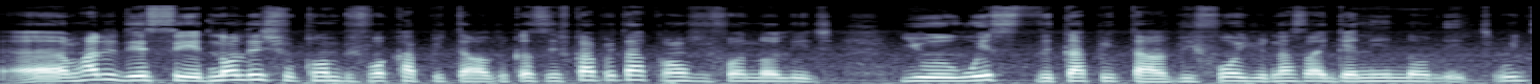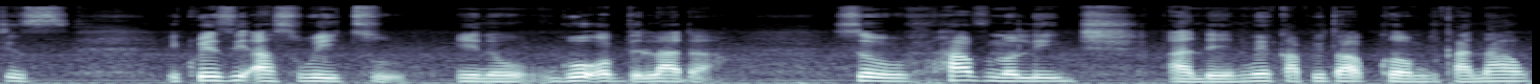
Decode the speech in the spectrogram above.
um, how did they say it? Knowledge should come before capital because if capital comes before knowledge, you will waste the capital before you start gaining knowledge, which is a crazy ass way to, you know, go up the ladder. So have knowledge, and then when capital comes, you can now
